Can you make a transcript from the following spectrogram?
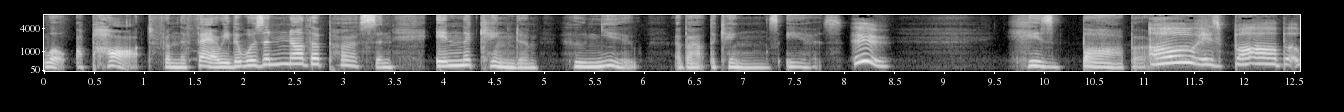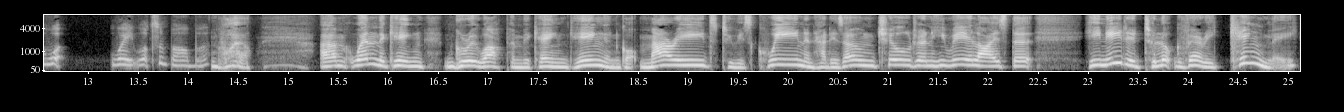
Well, apart from the fairy, there was another person in the kingdom who knew about the king's ears. Who? His barber. Oh, his barber. What? Wait, what's a barber? Well, um, when the king grew up and became king and got married to his queen and had his own children, he realised that he needed to look very kingly,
